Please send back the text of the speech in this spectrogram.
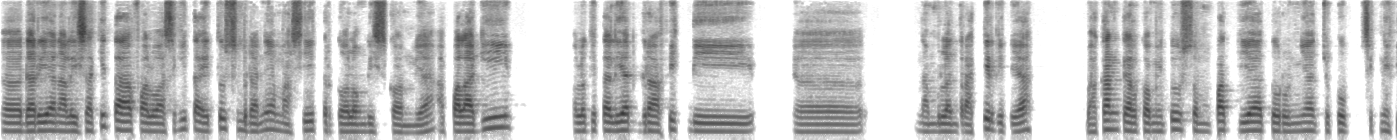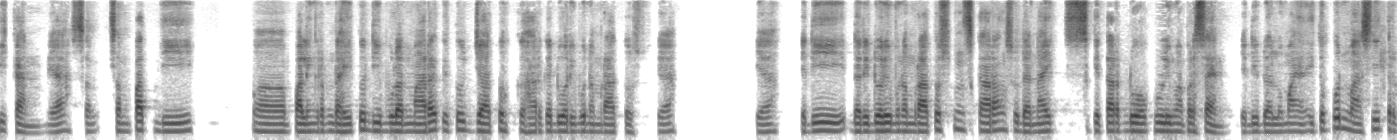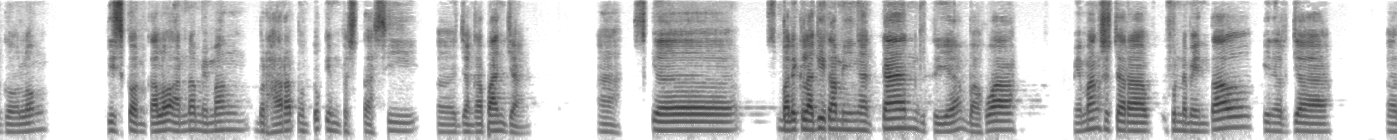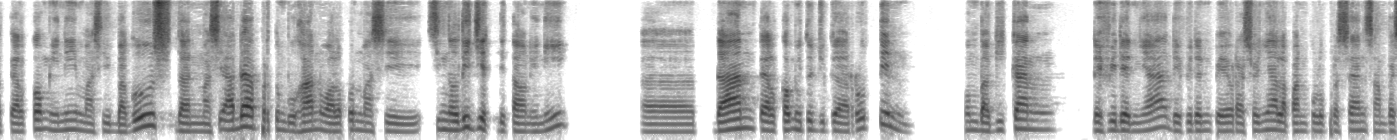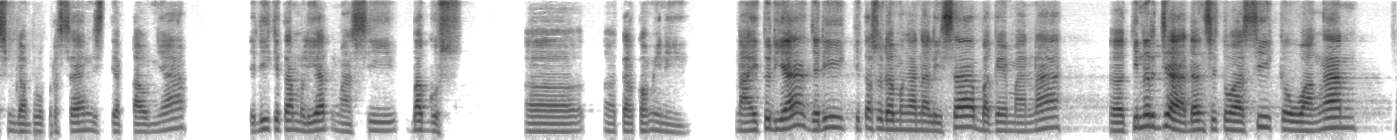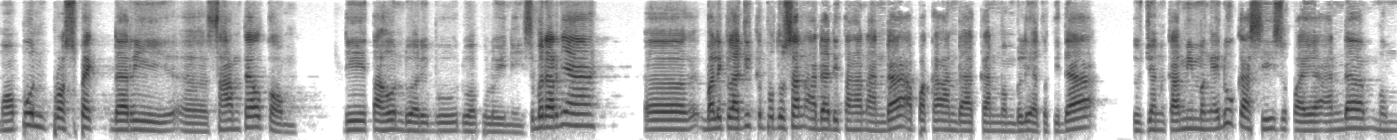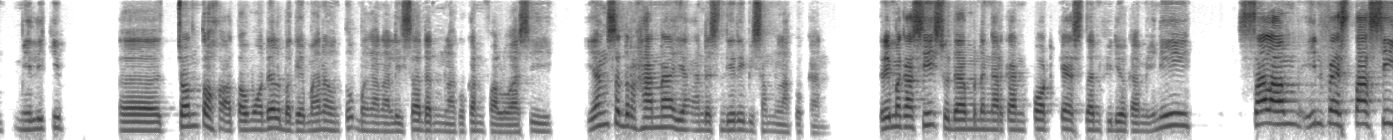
eh, dari analisa kita valuasi kita itu sebenarnya masih tergolong diskon ya apalagi kalau kita lihat grafik di eh, enam bulan terakhir gitu ya bahkan Telkom itu sempat dia turunnya cukup signifikan ya sempat di Eh, paling rendah itu di bulan Maret itu jatuh ke harga 2.600 ya. Ya, jadi dari 2.600 pun sekarang sudah naik sekitar 25 persen. Jadi udah lumayan. Itu pun masih tergolong diskon kalau Anda memang berharap untuk investasi uh, jangka panjang. Nah, uh, balik lagi kami ingatkan gitu ya bahwa memang secara fundamental kinerja Eh, Telkom ini masih bagus dan masih ada pertumbuhan walaupun masih single digit di tahun ini. Eh, dan Telkom itu juga rutin membagikan dividennya, dividen PE ratio-nya 80% sampai 90% di setiap tahunnya. Jadi kita melihat masih bagus uh, Telkom ini. Nah itu dia, jadi kita sudah menganalisa bagaimana uh, kinerja dan situasi keuangan maupun prospek dari uh, saham Telkom di tahun 2020 ini. Sebenarnya uh, balik lagi keputusan ada di tangan Anda, apakah Anda akan membeli atau tidak. Tujuan kami mengedukasi supaya Anda memiliki contoh atau model bagaimana untuk menganalisa dan melakukan valuasi yang sederhana yang Anda sendiri bisa melakukan. Terima kasih sudah mendengarkan podcast dan video kami ini. Salam investasi.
